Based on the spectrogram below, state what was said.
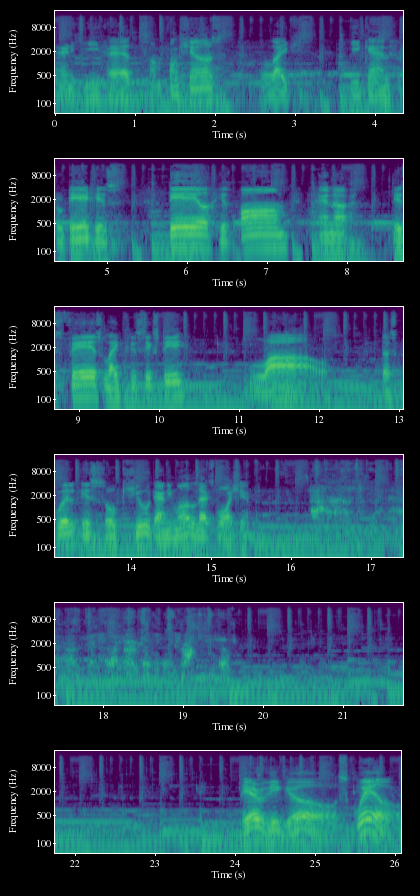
And he has some functions like he can rotate his tail, his arm, and uh, his face like 360. Wow, the squirrel is so cute animal. Let's watch him. Here we go, squirrel.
